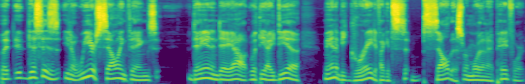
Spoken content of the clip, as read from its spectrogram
But this is, you know, we are selling things day in and day out with the idea, man, it'd be great if I could s- sell this for more than I paid for it.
